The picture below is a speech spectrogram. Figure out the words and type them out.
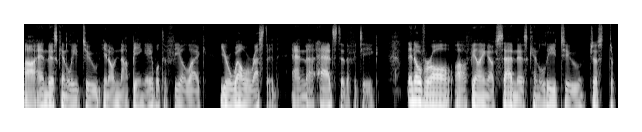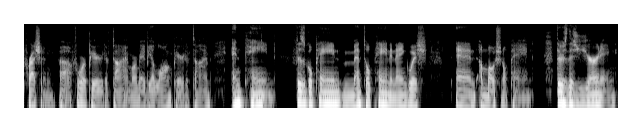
Uh, and this can lead to, you know, not being able to feel like you're well rested and uh, adds to the fatigue. An overall uh, feeling of sadness can lead to just depression uh, for a period of time or maybe a long period of time and pain, physical pain, mental pain and anguish, and emotional pain. There's this yearning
